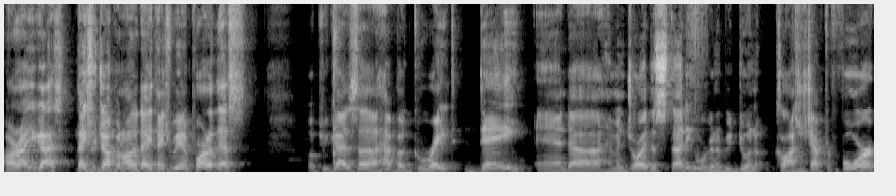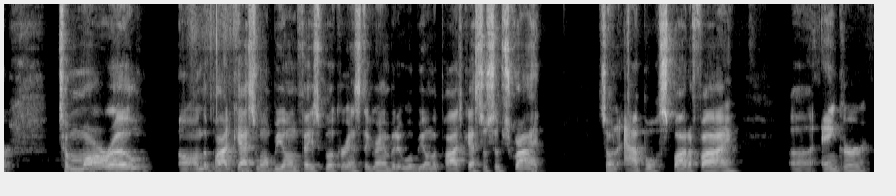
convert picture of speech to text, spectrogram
All right, you guys. Thanks for jumping on today. Thanks for being a part of this. Hope you guys uh, have a great day and uh, have enjoyed the study. We're going to be doing Colossians chapter 4 tomorrow uh, on the podcast. It won't be on Facebook or Instagram, but it will be on the podcast. So subscribe. It's on Apple, Spotify, uh, Anchor.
